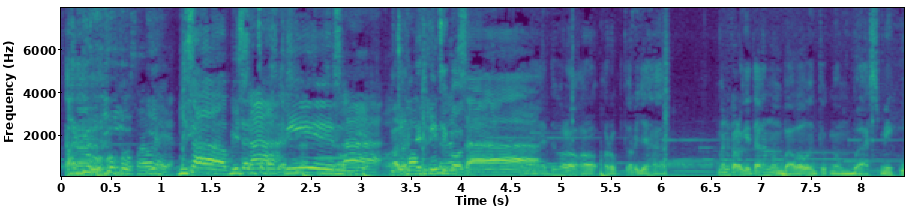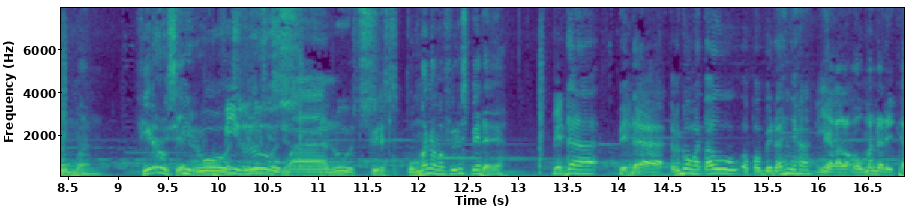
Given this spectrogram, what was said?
Aduh. Salah ya? Bisa, bisa, dicekokin. bisa. Kalau Dicekokin dia dicekok- bisa. Nah, itu kalau koruptor jahat. Cuman kalau kita kan membawa untuk membasmi kuman. Virus ya? Virus, Virus. kuman. Virus. Virus kuman sama virus beda ya? Beda, Beda. Tapi gua nggak tahu apa bedanya. Ya kalau kuman dari K.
